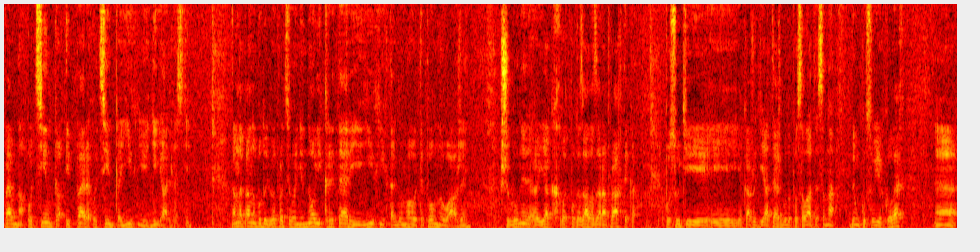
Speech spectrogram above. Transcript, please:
певна оцінка і переоцінка їхньої діяльності. Там, напевно, будуть випрацьовані нові критерії їхніх, так би мовити, повноважень, щоб вони, е, як от показала зараз практика, по суті, і, як кажуть, я теж буду посилатися на думку своїх колег. Е,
